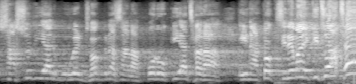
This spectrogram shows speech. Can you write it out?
শাশুড়ি আর বউয়ের ঝগড়া ছাড়া, পরকিয়া ছাড়া এই নাটক সিনেমায় কিছু আছে?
